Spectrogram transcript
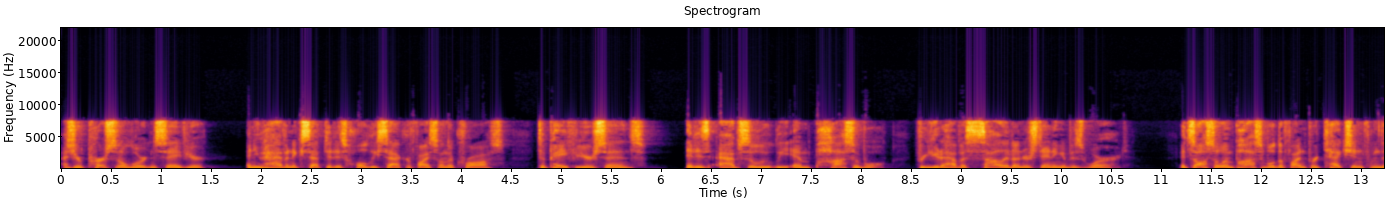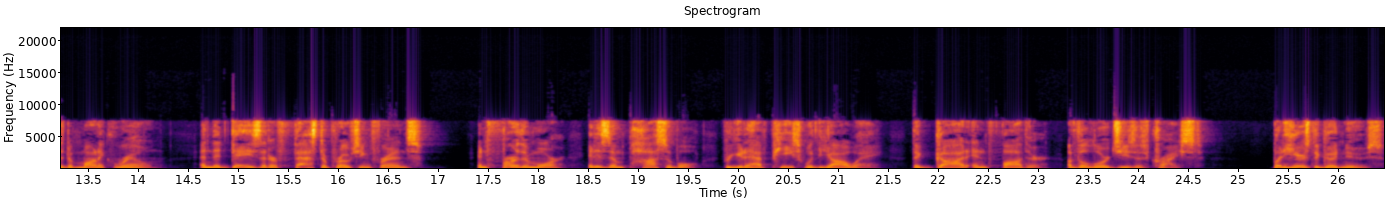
as your personal Lord and Savior, and you haven't accepted his holy sacrifice on the cross to pay for your sins, it is absolutely impossible for you to have a solid understanding of his word. It's also impossible to find protection from the demonic realm and the days that are fast approaching, friends. And furthermore, it is impossible for you to have peace with Yahweh, the God and Father of the Lord Jesus Christ. But here's the good news.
